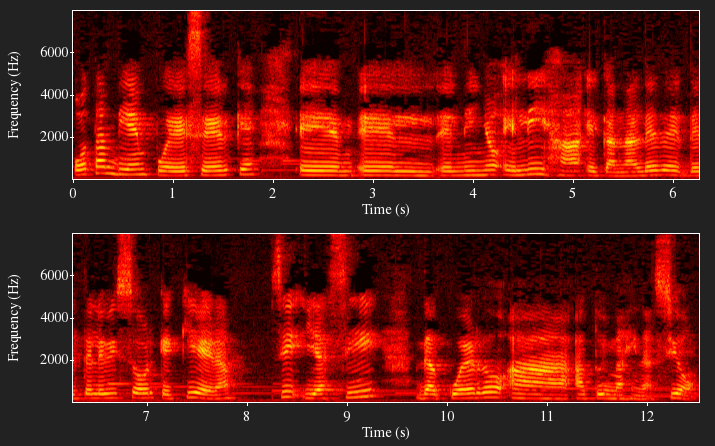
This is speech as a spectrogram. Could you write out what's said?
o también puede ser que em, el, niño elija el canal del televisor que quiera ¿sí? Y así, de acuerdo a, tu imaginación,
